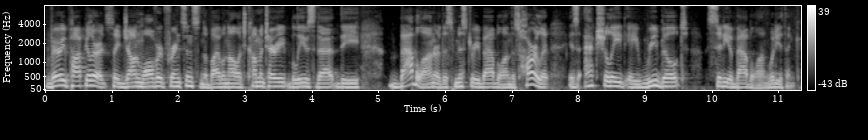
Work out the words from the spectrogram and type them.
Very popular. I'd say John Walvoord, for instance, in the Bible Knowledge Commentary, believes that the Babylon, or this Mystery Babylon, this harlot, is actually a rebuilt city of Babylon. What do you think?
